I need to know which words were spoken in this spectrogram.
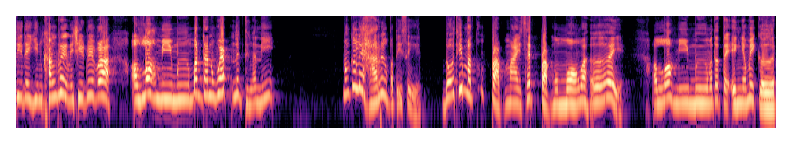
ที่ได้ยินครั้งแรกในชีวิตว่าอัลลอฮ์มีมือมันดันเว็บนึกถึงอันนี้ มันก็เลยหาเรื่องปฏิเสธ โดยที่มันต้องปรับไมซ์เซตปรับมุมมองว่าเฮ้ยอัลลอฮ์มีมือมาตั้งแต่เองยังไม่เกิด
